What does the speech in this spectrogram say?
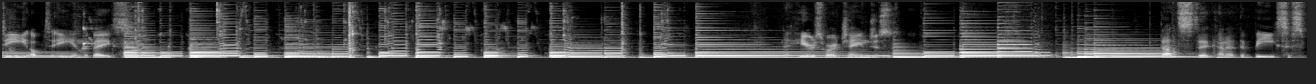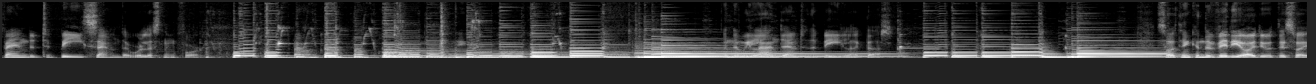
D up to E in the bass. Now here's where it changes. That's the kind of the B suspended to B sound that we're listening for. I think in the video I do it this way.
